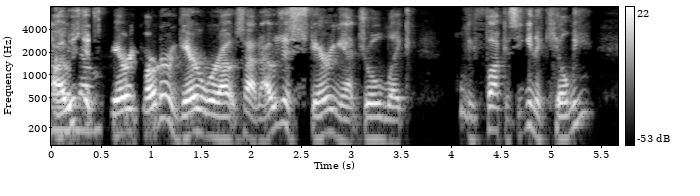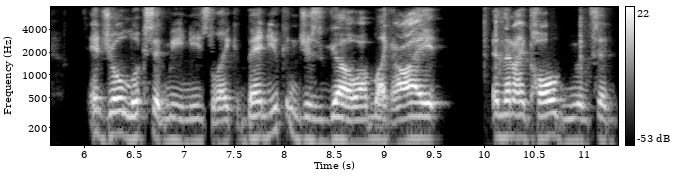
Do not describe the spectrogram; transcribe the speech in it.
I was window. just staring. Carter and Garrett were outside. I was just staring at Joel like, "Holy fuck, is he gonna kill me?" And Joel looks at me and he's like, "Ben, you can just go." I'm like, "All right." And then I called you and said,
